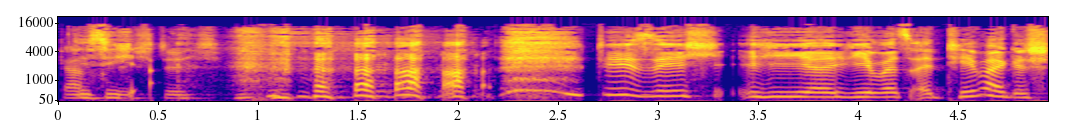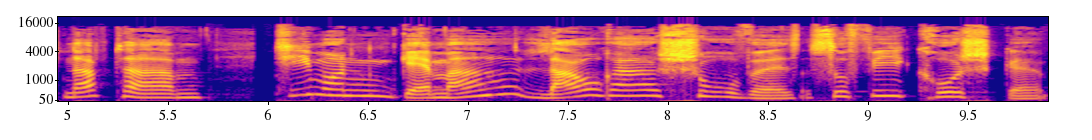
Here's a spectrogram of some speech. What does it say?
Ganz die sich, die sich hier jeweils ein Thema geschnappt haben. Timon Gemmer, Laura Schuwe, Sophie Kruschke,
